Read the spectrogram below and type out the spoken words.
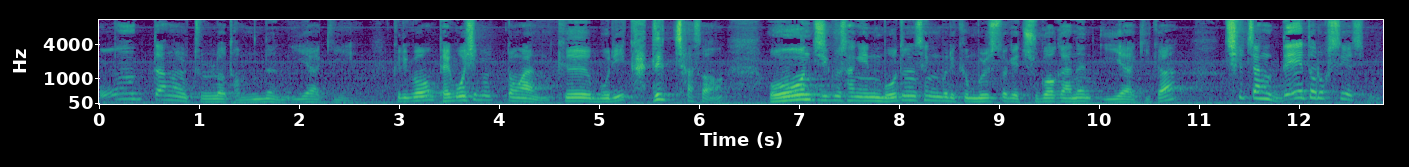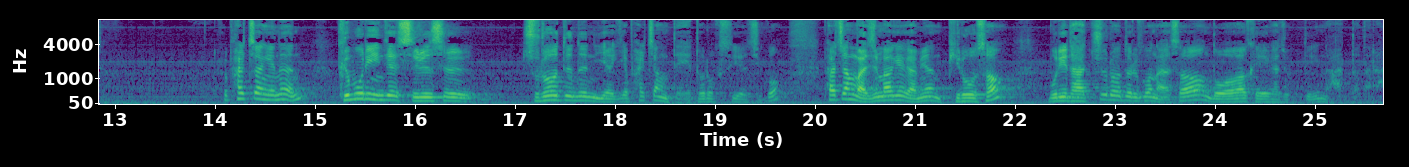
온 땅을 둘러 덮는 이야기 그리고 150일 동안 그 물이 가득 차서 온 지구상에 있는 모든 생물이 그 물 속에 죽어가는 이야기가 7장 내도록 쓰여집니다. 8장에는 그 물이 이제 슬슬 줄어드는 이야기가 8장 내도록 쓰여지고 8장 마지막에 가면 비로소 물이 다 줄어들고 나서 노아와 그의 가족들이 나왔다더라.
